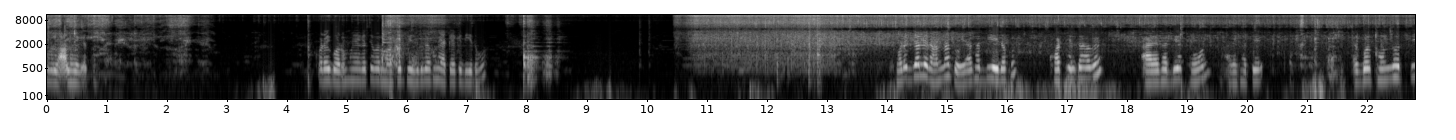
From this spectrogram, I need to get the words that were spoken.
পুরো লাল হয়ে গেছে। কড়াই গরম হয়ে গেছে, এবার মাছের পিসগুলো এখন একে একে দিয়ে দেবো। খড়ের জলে রান্না তো, এক হাত দিয়ে এই দেখো খড় ঠেলতে হবে, আর এক হাত দিয়ে ফোন, আর এক হাতে, একবার ফোন ধরছি,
